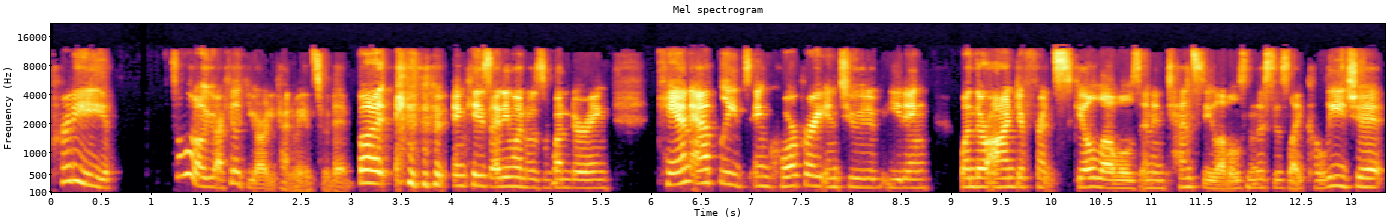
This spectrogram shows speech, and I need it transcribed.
pretty, it's a little, I feel like you already kind of answered it, but in case anyone was wondering, can athletes incorporate intuitive eating when they're on different skill levels and intensity levels? And this is like collegiate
